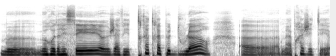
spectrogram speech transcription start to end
me, me redresser. J'avais très, très peu de douleur. mais après, j'étais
